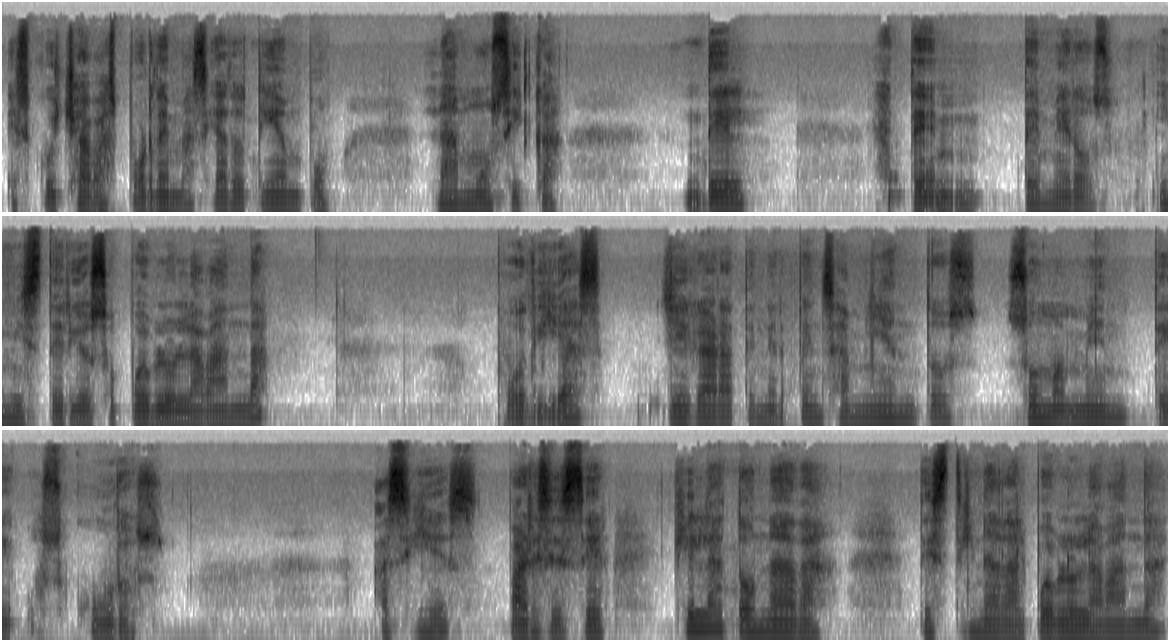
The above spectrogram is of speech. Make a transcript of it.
escuchabas por demasiado tiempo la música del temeroso y misterioso pueblo Lavanda, podías llegar a tener pensamientos sumamente oscuros. Así es, parece ser que la tonada destinada al pueblo lavanda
